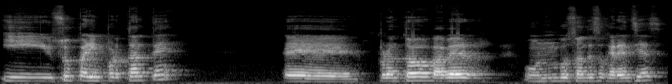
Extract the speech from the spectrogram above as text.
Y súper importante, eh, pronto va a haber un buzón de sugerencias,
